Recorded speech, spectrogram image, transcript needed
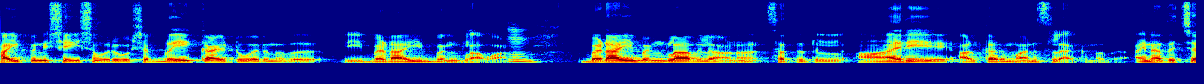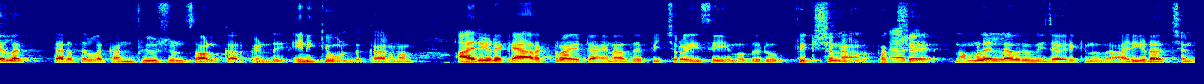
ഹൈപ്പിന് ശേഷം ഒരുപക്ഷെ ബ്രേക്ക് ആയിട്ട് വരുന്നത് ഈ ബഡായി ബംഗ്ലാവാണ്. ബഡായി ബംഗ്ലാവിലാണ് സത്യത്തിൽ ആര്യയെ ആൾക്കാർ മനസ്സിലാക്കുന്നത്. അതിനകത്ത് ചില തരത്തിലുള്ള കൺഫ്യൂഷൻസ് ആൾക്കാർക്കുണ്ട് എനിക്കുമുണ്ട് കാരണം ആര്യയുടെ ക്യാരക്ടറായിട്ട് അതിനകത്ത് പിക്ചറൈസ് ചെയ്യുന്നത് ഒരു ഫിക്ഷനാണ് പക്ഷേ നമ്മളെല്ലാവരും വിചാരിക്കുന്നത് ആര്യയുടെ അച്ഛൻ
